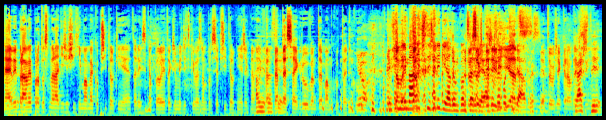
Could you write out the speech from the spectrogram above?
Ne, my právě proto jsme rádi, že všichni máme jako přítelkyně tady z kapely, takže my vždycky vezmeme prostě přítelkyně, řekneme, A hej, vem, vemte segru, vemte mamku, taťku. Jo. To už je minimálně čtyři lidi na tom to jsou koncertě a to čtyři se lidi počítá a prostě. to už je entry. čtyři,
